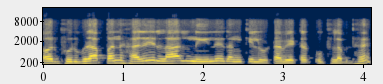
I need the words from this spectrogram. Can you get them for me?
और भुरभुरापन, हरे, लाल, नीले रंग के रोटावेटर उपलब्ध हैं।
